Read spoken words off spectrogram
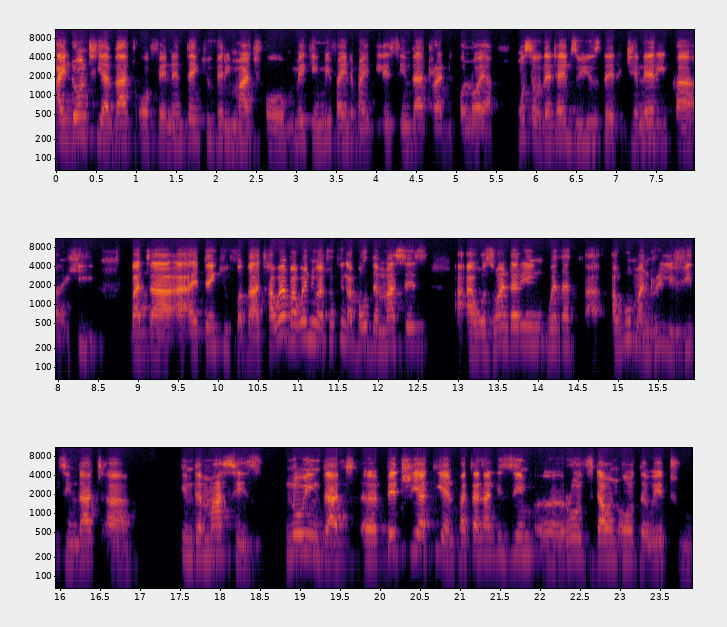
I don't hear that often, and thank you very much for making me find my place in that radical lawyer. Most of the times we use the generic he but uh, I thank you for that. However, when you are talking about the masses, I was wondering whether a woman really fits in that, uh, in the masses, knowing that uh, patriarchy and paternalism uh, rolls down all the way to,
